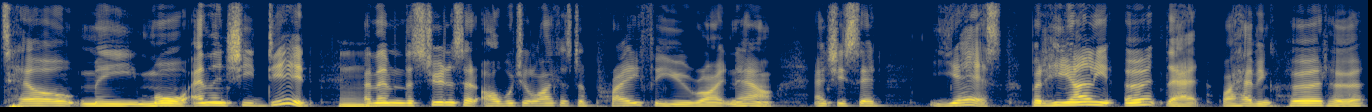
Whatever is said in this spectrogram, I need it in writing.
Tell me more. And then she did. Hmm. And then the student said, Oh, would you like us to pray for you right now? And she said, Yes. But he only earned that by having heard her,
